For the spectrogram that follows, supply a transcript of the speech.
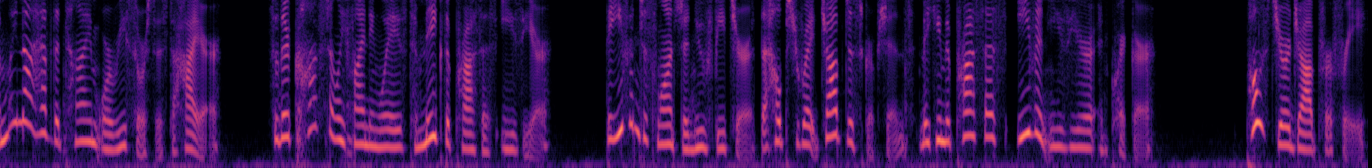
and might not have the time or resources to hire. So they're constantly finding ways to make the process easier. They even just launched a new feature that helps you write job descriptions, making the process even easier and quicker. Post your job for free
